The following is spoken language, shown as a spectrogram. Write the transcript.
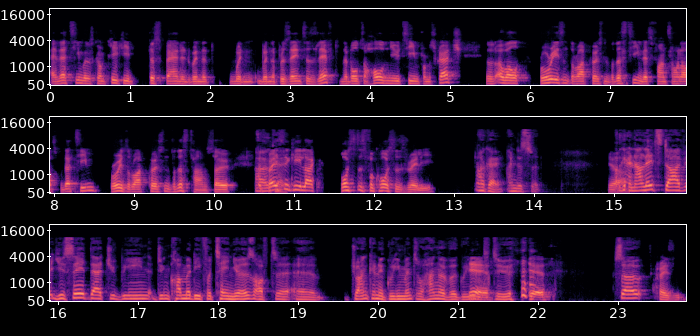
and that team was completely disbanded when the, when, when the presenters left and they built a whole new team from scratch. They oh, well, Rory isn't the right person for this team. Let's find someone else for that team. Rory's the right person for this time. So it's okay. basically like horses for courses, really. Okay, understood. Yeah. Okay, now let's dive. You said that you've been doing comedy for 10 years after a drunken agreement or hangover agreement yes. to do. yes. So it's crazy.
